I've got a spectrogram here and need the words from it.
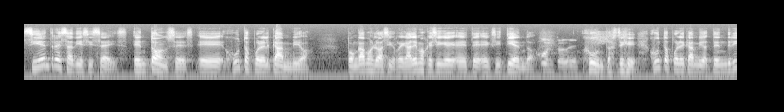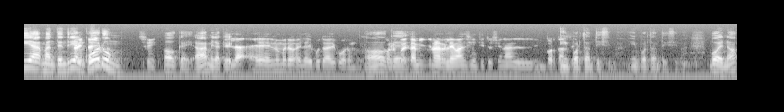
si entra esa 16, entonces, eh, Juntos por el Cambio, pongámoslo así, regalemos que sigue este, existiendo. Juntos, sí. Juntos, sí. Juntos por el cambio, ¿tendría, ¿mantendría el quórum? Sí. Ok, ah, mira que... El, número es la diputada del quórum. Con lo cual también tiene una relevancia institucional importante. Importantísima, importantísima. Bueno,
